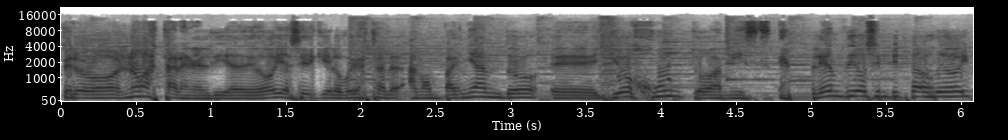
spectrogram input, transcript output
pero no va a estar en el día de hoy, así que lo voy a estar acompañando yo junto a mis espléndidos invitados de hoy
